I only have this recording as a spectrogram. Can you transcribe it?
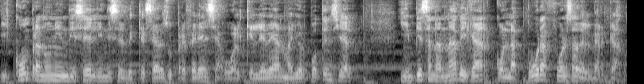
y compran un índice, el índice de que sea de su preferencia o al que le vean mayor potencial, y empiezan a navegar con la pura fuerza del mercado.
